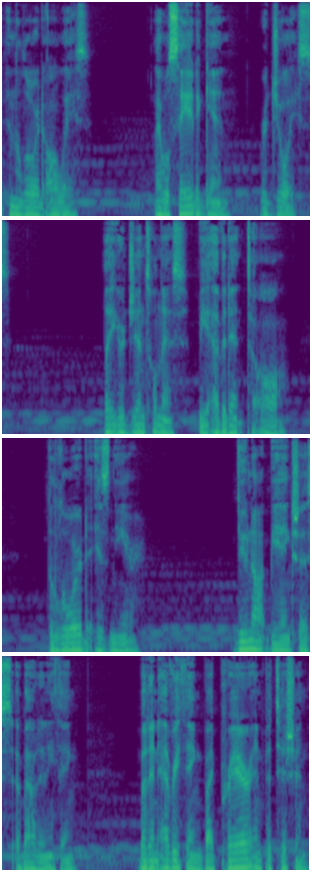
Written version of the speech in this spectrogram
in the Lord always. I will say it again rejoice. Let your gentleness be evident to all. The Lord is near. Do not be anxious about anything, but in everything by prayer and petition,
